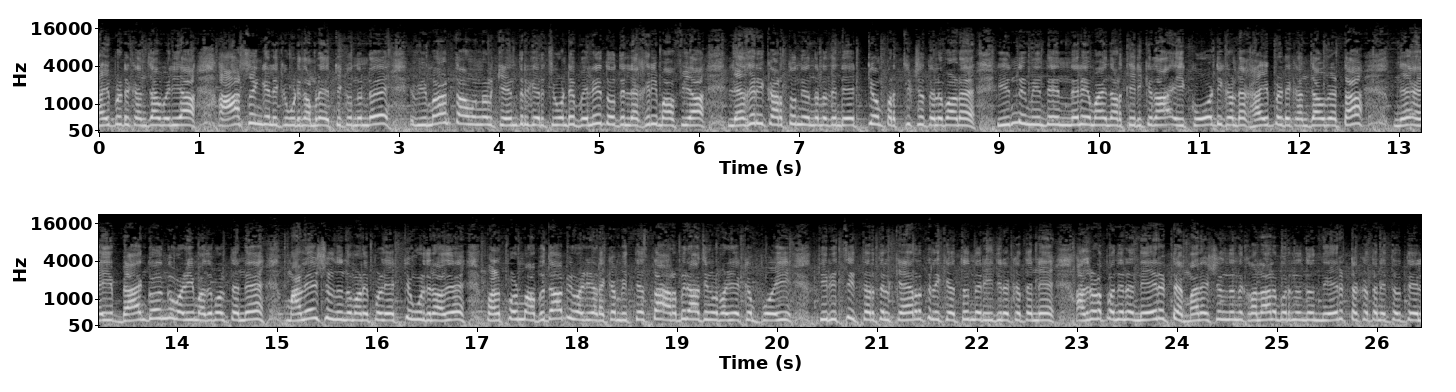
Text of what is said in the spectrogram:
ഹൈബ്രിഡ് കഞ്ചാവ് വലിയ ആശങ്കയിലേക്ക് കൂടി നമ്മളെ എത്തിക്കുന്നുണ്ട്. വിമാനത്താവളങ്ങൾ കേന്ദ്രീകരിച്ചുകൊണ്ട് വലിയ തോതിൽ ലഹരി മാഫിയ ലഹരി കടത്തുന്നു എന്നുള്ളതിന്റെ ഏറ്റവും പ്രത്യക്ഷ തെളിവാണ് ഇന്നും ഇന്ന് ഇന്നലെയുമായി നടത്തിയിരിക്കുന്ന ഈ കോടികളുടെ ഹൈബ്രിഡ് കഞ്ചാവ് വേട്ട ഈ ബാങ്കോങ് വഴിയും അതുപോലെ തന്നെ മലേഷ്യയിൽ നിന്നുമാണ് ഇപ്പോൾ ഏറ്റവും കൂടുതൽ അത് പലപ്പോഴും അബുദാബി വഴിയടക്കം വ്യത്യസ്ത അറബ് രാജ്യങ്ങൾ വഴിയൊക്കെ പോയി തിരിച്ച് ഇത്തരത്തിൽ കേരളത്തിലേക്ക് എത്തുന്ന രീതിയിലൊക്കെ തന്നെ അതിനോടൊപ്പം തന്നെ നേരിട്ട് മലേഷ്യയിൽ നിന്ന് കൊല്ലാലംപൂരിൽ നിന്ന് നേരിട്ടൊക്കെ തന്നെ ഇത്തരത്തിൽ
